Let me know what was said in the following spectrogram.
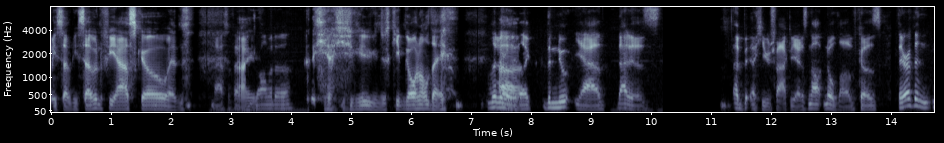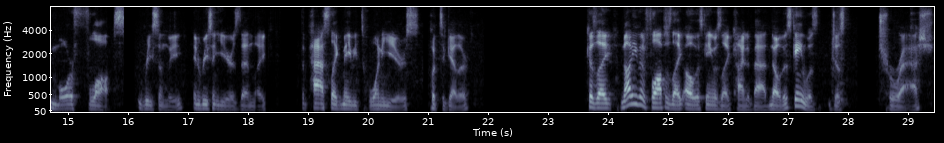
2077 fiasco, and Mass Effect I- Andromeda. yeah, you, you can just keep going all day. literally Uh, like the new yeah that is a, a huge factor yeah it's not no love because there have been more flops recently in recent years than like the past like maybe 20 years put together because like not even flops is like oh this game was like kind of bad no this game was just trash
